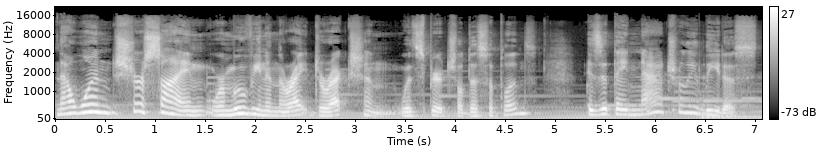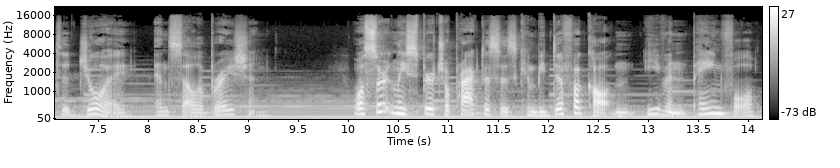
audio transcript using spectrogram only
Now, one sure sign we're moving in the right direction with spiritual disciplines is that they naturally lead us to joy and celebration. While certainly spiritual practices can be difficult and even painful,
